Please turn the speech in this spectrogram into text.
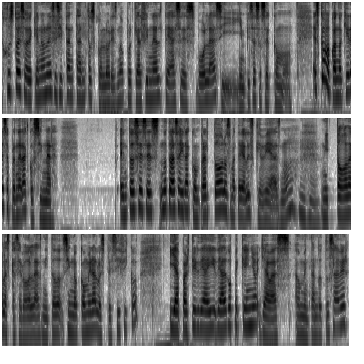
justo eso de que no necesitan tantos colores, ¿no? Porque al final te haces bolas y, y, empiezas a hacer como... Es como cuando quieres aprender a cocinar entonces es, no te vas a ir a comprar todos los materiales que veas, ¿no? Ni todas las cacerolas, ni todo, sino como ir a lo específico y a partir de ahí, de algo pequeño, ya vas aumentando tu saber.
